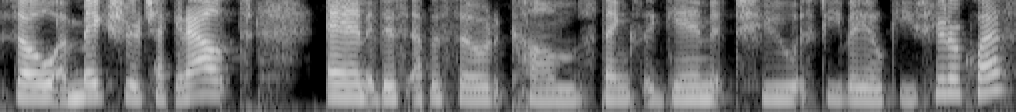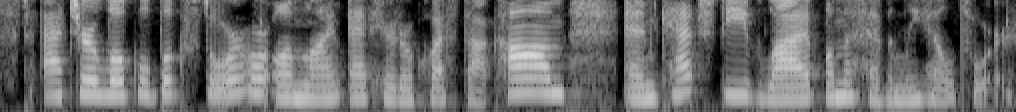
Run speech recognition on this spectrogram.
So make sure to check it out. And this episode comes thanks again to Steve Aoki's Hero Quest at your local bookstore or online at heroquest.com and catch Steve live on the Heavenly Hell Tour.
